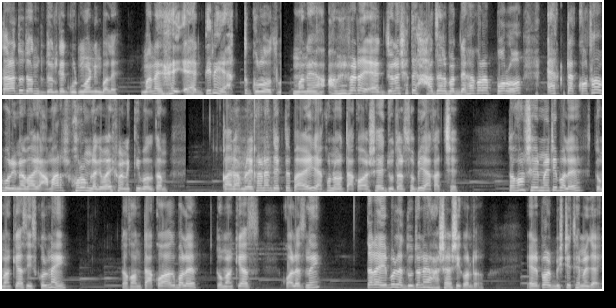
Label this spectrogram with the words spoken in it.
তারা দুজন দুজনকে গুড মর্নিং বলে। মানে একদিনে এত গ্রোথ মানে আমি বেটা একজনের সাথে হাজারবার দেখা করার পরও একটা কথাও বলি না ভাই। আমার শরম লাগে ভাই মানে কি বলতাম। আর আমরা এখানে দেখতে পাই এখনও তাকওয়া সে জুতার ছবি আঁকাচ্ছে। তখন সেই মেয়েটি বলে, তোমার কি আজ স্কুল নেই? তখন তাকোয়া বলে, তোমার কি আজ কলেজ নেই? তারা এই বলে দুজনে হাসাহাসি করল। এরপর বৃষ্টি থেমে যায়।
